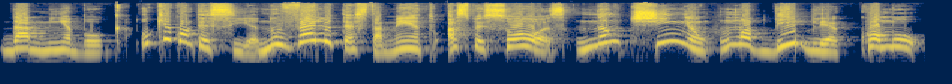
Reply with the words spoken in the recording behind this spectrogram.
da minha boca. O que acontecia? No Velho Testamento, as pessoas não tinham uma Bíblia como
